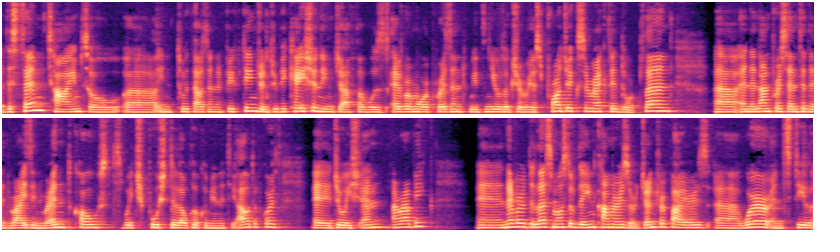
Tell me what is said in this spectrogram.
at the same time, so uh, in 2015, gentrification in Jaffa was ever more present with new luxurious projects erected or planned, uh, and an unprecedented rise in rent costs, which pushed the local community out, of course, uh, Jewish and Arabic. nevertheless, most of the incomers or gentrifiers were and still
